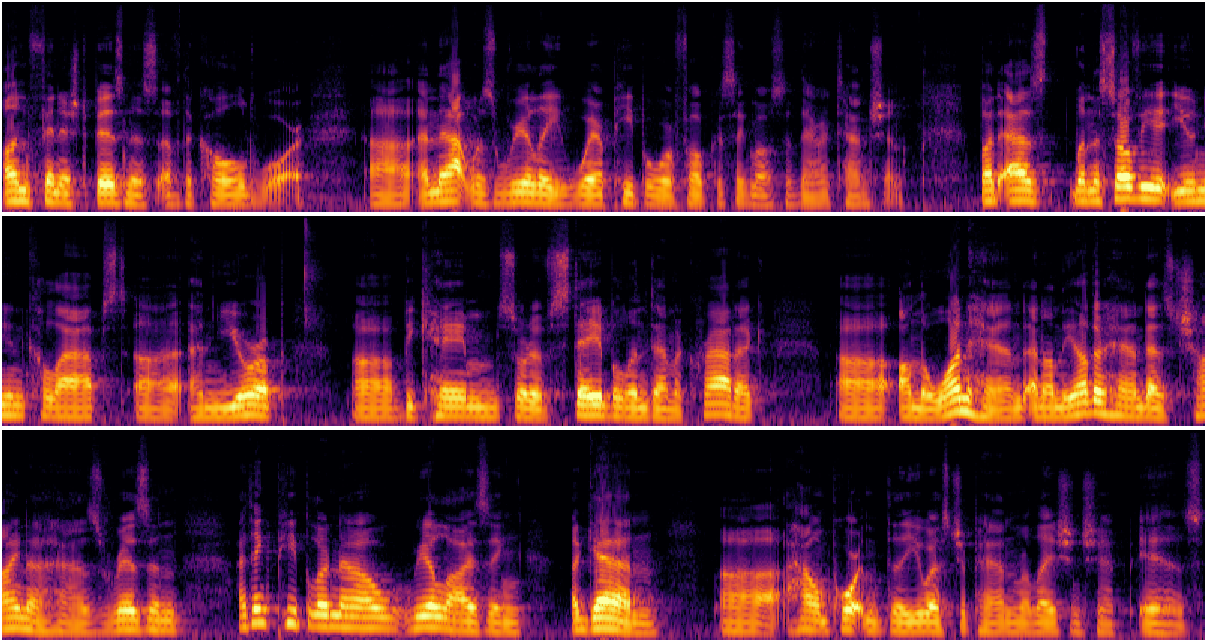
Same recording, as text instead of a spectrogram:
unfinished business of the Cold War. Uh, and that was really where people were focusing most of their attention. But as when the Soviet Union collapsed uh, and Europe uh, became sort of stable and democratic uh, on the one hand, and on the other hand, as China has risen, I think people are now realizing again uh, how important the US Japan relationship is.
